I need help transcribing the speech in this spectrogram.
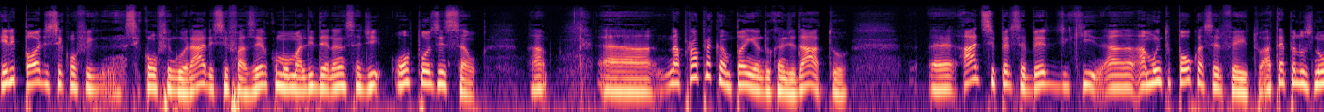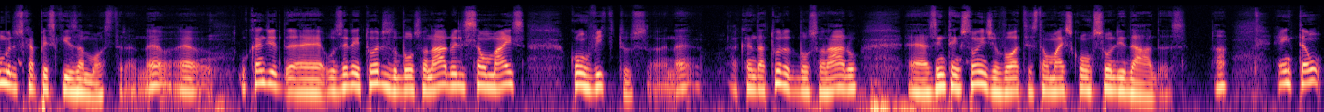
Ele pode se, config se, configurar e se fazer como uma liderança de oposição. Tá? Ah, na própria campanha do candidato, é, há de se perceber de que há, há, muito pouco a ser feito, até pelos números que a pesquisa mostra. Né? É, o é, os eleitores do Bolsonaro eles são mais convictos. Né? A candidatura do Bolsonaro, é, as intenções de voto estão mais consolidadas. Tá? Então,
